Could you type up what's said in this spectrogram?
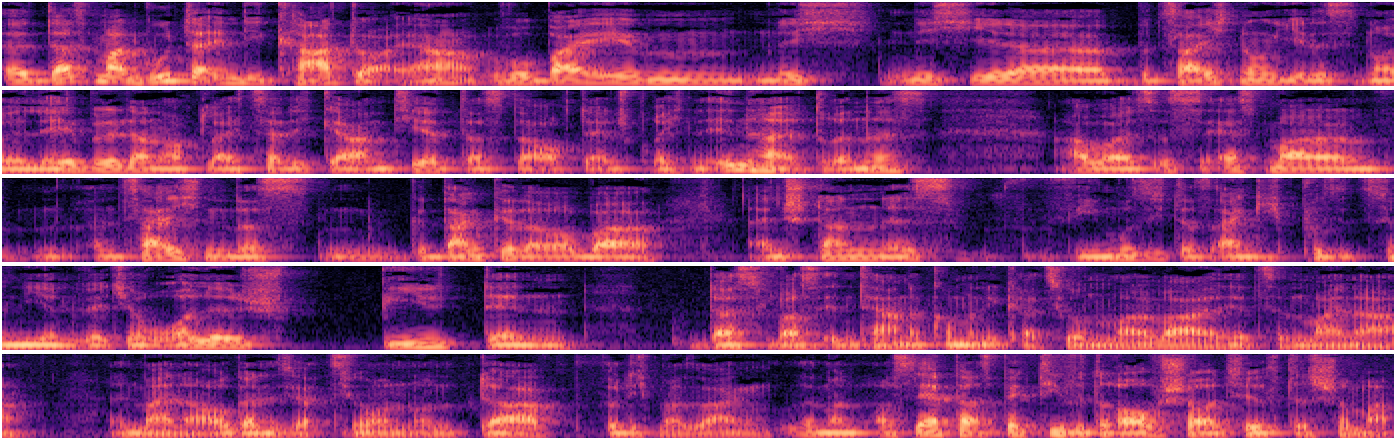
Äh, das ist mal ein guter Indikator, ja, wobei eben nicht, nicht jede Bezeichnung, jedes neue Label dann auch gleichzeitig garantiert, dass da auch der entsprechende Inhalt drin ist. Aber es ist erstmal ein Zeichen, dass ein Gedanke darüber entstanden ist, wie muss ich das eigentlich positionieren? Welche Rolle spielt denn das, was interne Kommunikation mal war, jetzt in meiner, in meiner Organisation? Und da würde ich mal sagen, wenn man aus der Perspektive draufschaut, hilft das schon mal.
